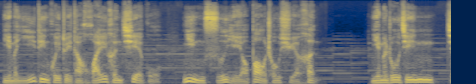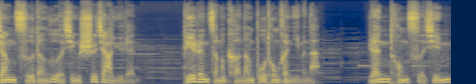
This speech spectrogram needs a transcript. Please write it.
你们一定会对他怀恨切骨，宁死也要报仇雪恨。你们如今将此等恶行施加于人，别人怎么可能不痛恨你们呢？人同此心。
